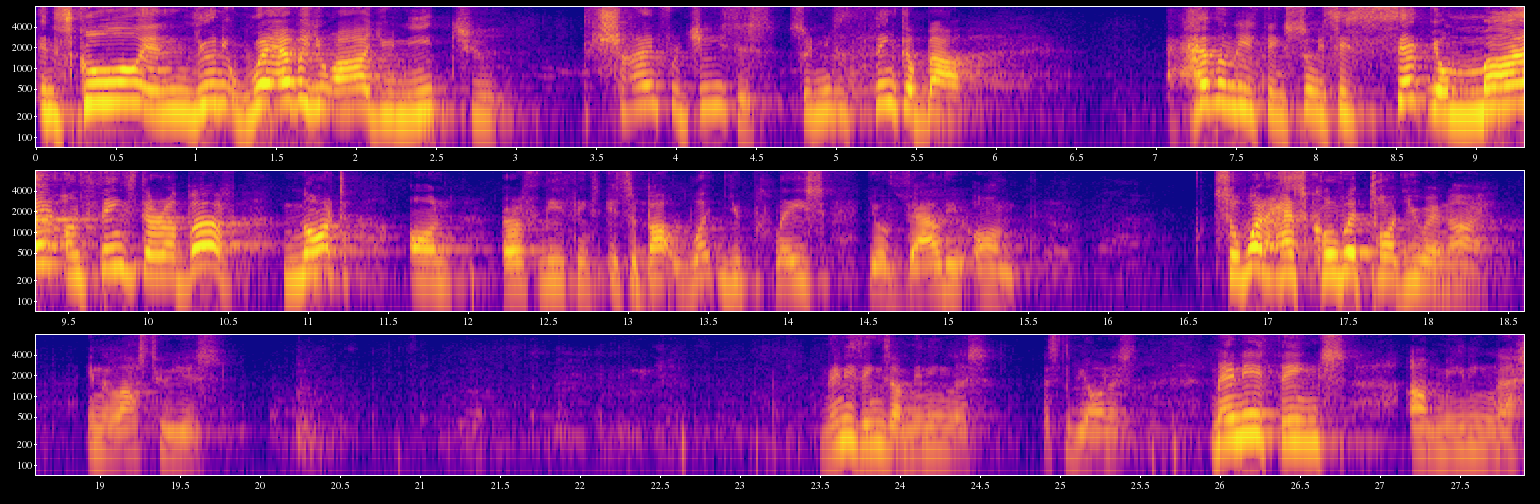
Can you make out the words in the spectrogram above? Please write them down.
in school, in uni, wherever you are, you need to shine for Jesus. So you need to think about heavenly things. So it says, set your mind on things that are above, not on earthly things. It's about what you place your value on. So, what has COVID taught you and I in the last two years? Many things are meaningless, let's be honest. Many things are meaningless.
